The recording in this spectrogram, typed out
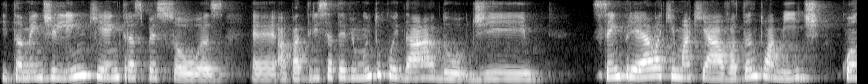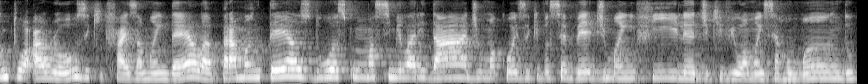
E também de link entre as pessoas. É, a Patrícia teve muito cuidado de sempre ela que maquiava tanto a Mid quanto a Rose, que faz a mãe dela, para manter as duas com uma similaridade, uma coisa que você vê de mãe e filha, de que viu a mãe se arrumando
